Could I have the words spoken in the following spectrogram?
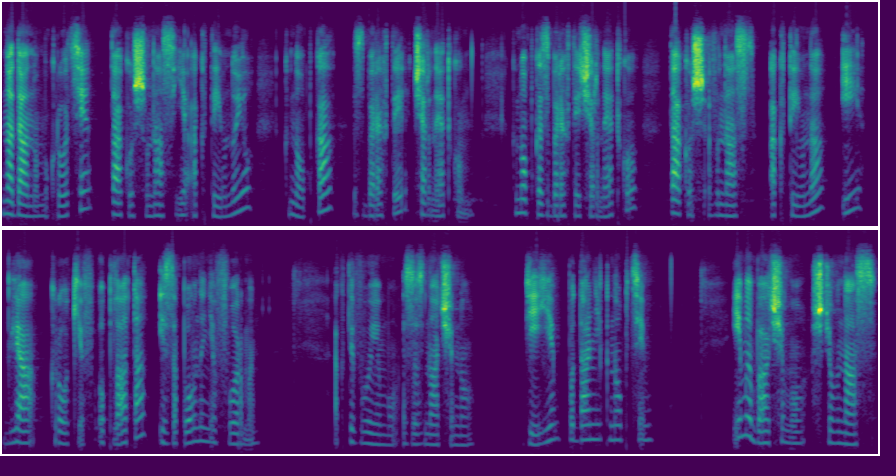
На даному кроці також у нас є активною кнопка Зберегти чернетку. Кнопка Зберегти чернетку також в нас активна і для кроків оплата і заповнення форми. Активуємо зазначену дії по даній кнопці. І ми бачимо, що в нас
